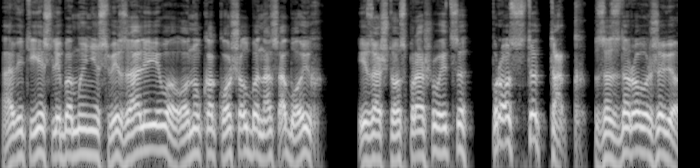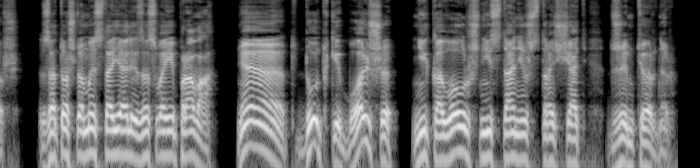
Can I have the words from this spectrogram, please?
А ведь если бы мы не связали его, он укокошил бы нас обоих. И за что, спрашивается? Просто так, за здорово живешь, за то, что мы стояли за свои права. Нет, дудки больше, никого уж не станешь стращать, Джим Тернер.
